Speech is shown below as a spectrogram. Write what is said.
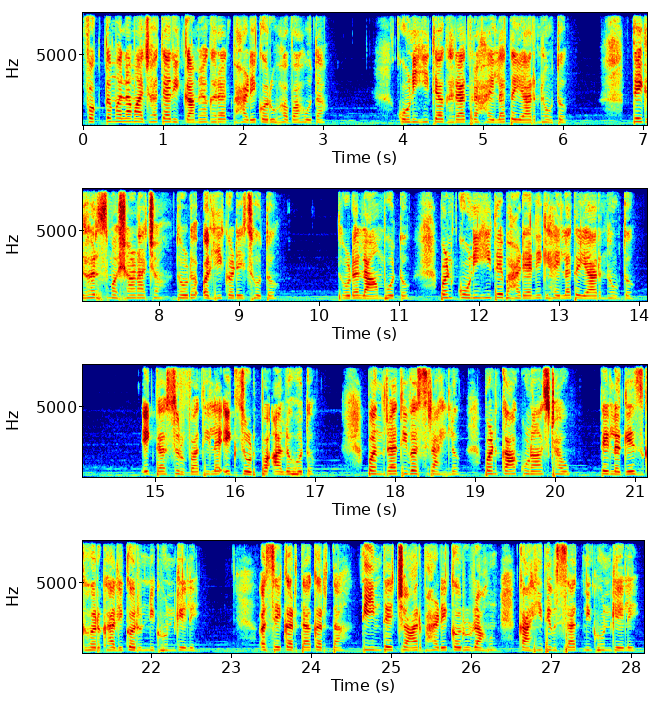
फक्त मला माझ्या त्या रिकाम्या घरात भाडे करू हवा होता. कोणीही त्या घरात राहायला तयार नव्हतं. ते घर स्मशानाच्या थोडं अलीकडेच होतं. थोडं लांब होतं पण कोणीही ते भाड्याने घ्यायला तयार नव्हतं. एकदा सुरुवातीला एक जोडपं आलं होतं. पंधरा दिवस राहिलं पण का कुणास ठाऊक ते लगेच घर खाली करून निघून गेले. असे करता करता तीन ते चार भाडे करू राहून काही दिवसात निघून गेले.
